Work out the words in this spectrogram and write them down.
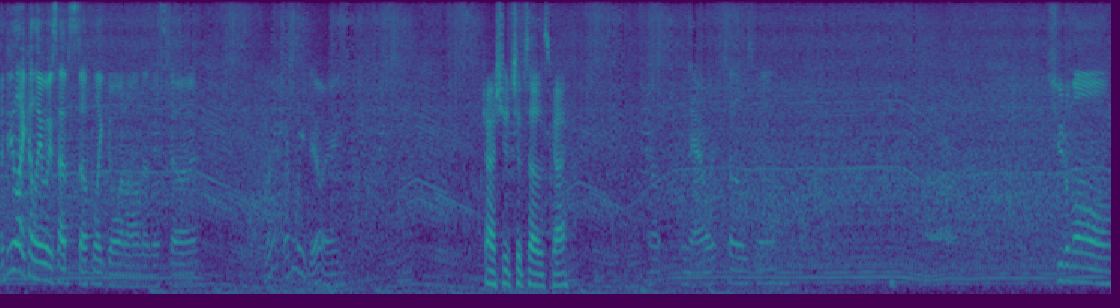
I do like how they always have stuff like going on in the sky. What, what are we doing? Trying to shoot chips out of the sky. Oh, now it tells me. Shoot them all.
